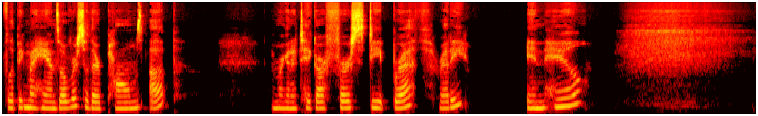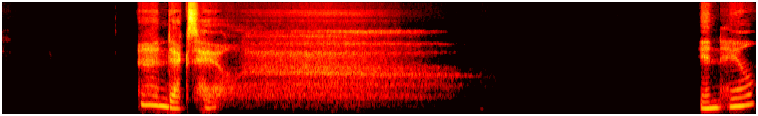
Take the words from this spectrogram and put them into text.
flipping my hands over so they're palms up. And we're going to take our first deep breath. Ready? Inhale. And exhale. Inhale.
